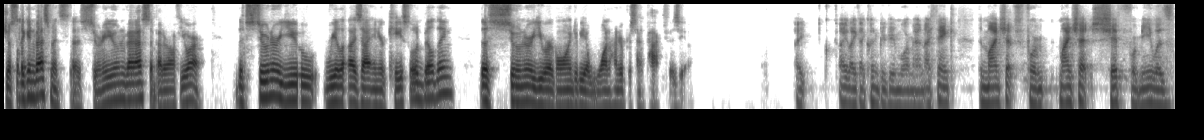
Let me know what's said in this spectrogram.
just like investments, the sooner you invest, the better off you are. The sooner you realize that in your caseload building, the sooner you are going to be a 100% packed physio. I, I like, I couldn't agree more, man. I think the mindset for mindset shift for me was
